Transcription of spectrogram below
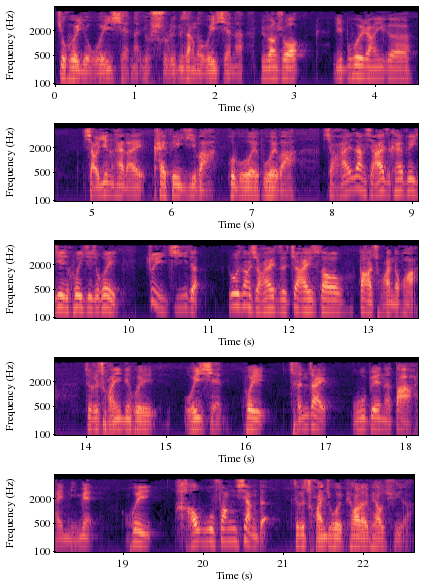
就会有危险了，有属灵上的危险了。比方说，你不会让一个小婴孩来开飞机吧？会不会？不会吧？小孩让小孩子开飞机，飞机就会坠机的。如果让小孩子驾一艘大船的话，这个船一定会危险，会沉在无边的大海里面，会毫无方向的，这个船就会飘来飘去的。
